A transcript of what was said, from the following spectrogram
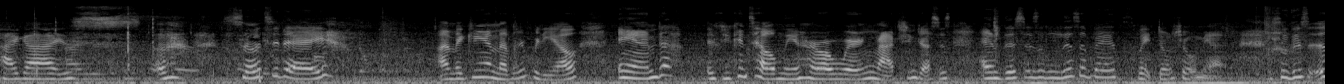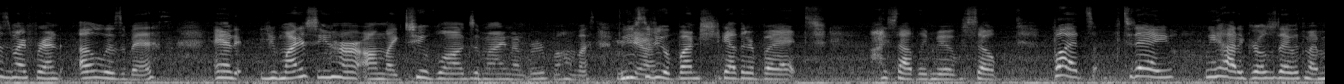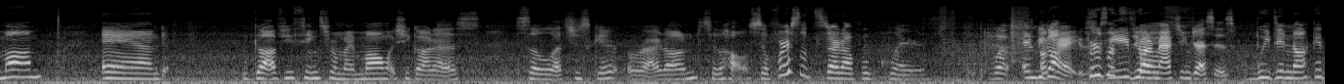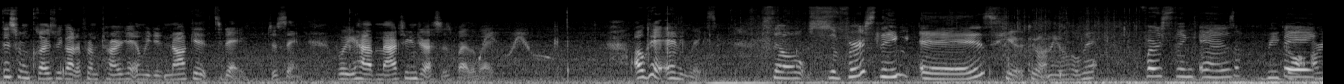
Hi guys. so today I'm making another video and if you can tell me and her are wearing matching dresses and this is Elizabeth. Wait, don't show them yet. So this is my friend Elizabeth and you might have seen her on like two vlogs of mine, remember? Behind Vlogs. We used Yeah. to do a bunch together but I sadly moved so but today we had a girls day with my mom and we got a few things from my mom, what she got us. So let's just get right on to the haul. So first, let's start off with Claire's. What? And we Okay, got first. Let's do our matching dresses. We did not get this from Claire's. We got it from Target, and we did not get it today. Just saying. But we have matching dresses, by the way. Okay. Anyways, so so first thing is here. Do you want me to hold it? First thing is We got our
